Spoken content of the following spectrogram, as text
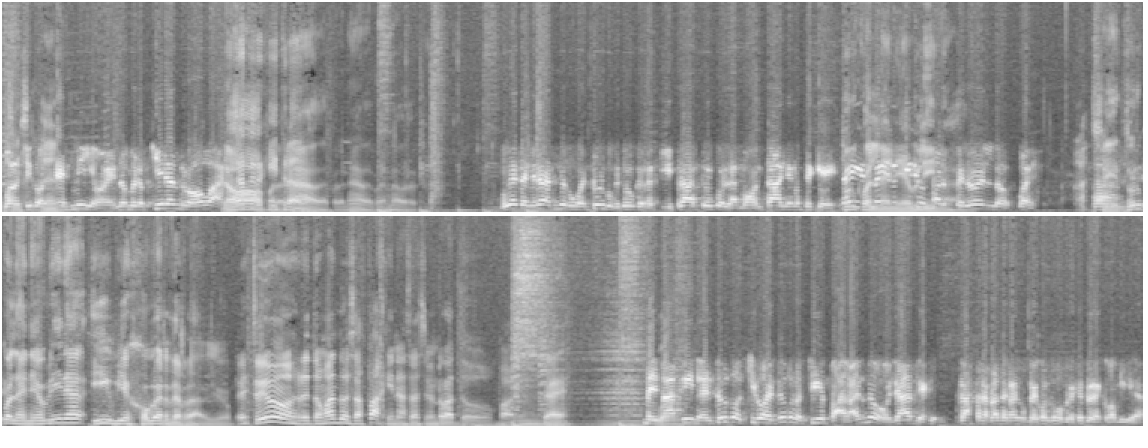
Bueno, Es chicos, excelente. es mío, ¿eh? No me lo quieran robar. No, ya está para registrado. nada, para nada, para nada. Voy a terminar haciendo como el turco que tuvo que registrar, turco en la montaña, no sé qué. Turco en la neblina. usar, pero él lo... Bueno. Sí, Ah, Turco en la neblina y Viejo Verde Radio. Estuvimos retomando esas páginas hace un rato, Pablo. Sí. Me Bueno. imagino, el turco, chicos, ¿el turco lo sigue pagando o ya gasta la plata en algo mejor como por ejemplo la comida?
